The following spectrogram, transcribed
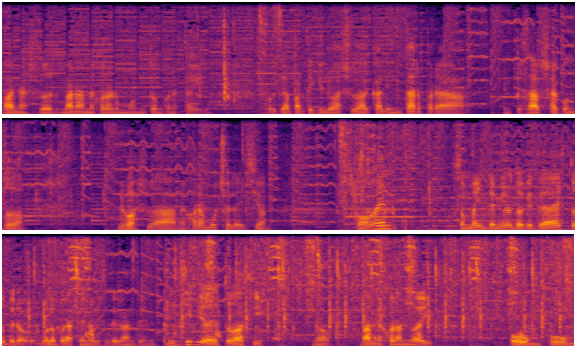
van a ayudar, van a mejorar un montón con esta isla. Porque aparte que los ayuda a calentar para empezar ya con todo, los ayuda a mejorar mucho la edición. Como ven, son 20 minutos que te da esto, pero vos lo puedes hacer en lo que se te cante. El principio de todo así, ¿no? Van mejorando ahí pum, pum,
